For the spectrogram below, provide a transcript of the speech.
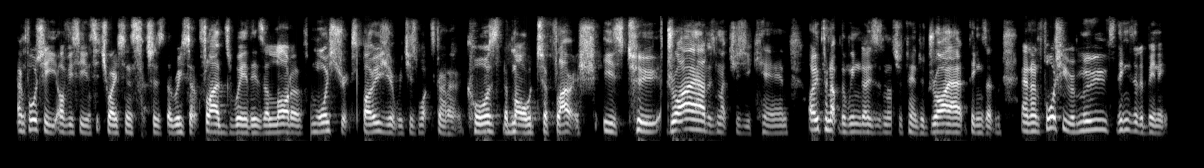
Unfortunately, obviously, in situations such as the recent floods where there's a lot of moisture exposure, which is what's going to cause the mold to flourish, is to dry out as much as you can, open up the windows as much as you can to dry out things that, and unfortunately, remove things that have been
